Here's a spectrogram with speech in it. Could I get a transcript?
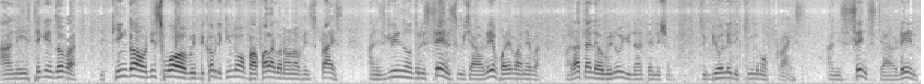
And He's taking it over. The kingdom of this world will become the kingdom of our Father God and of His Christ. And He's giving it unto the saints which shall reign forever and ever. By that time there will be no united nation. It will be only the kingdom of Christ. And His saints shall reign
